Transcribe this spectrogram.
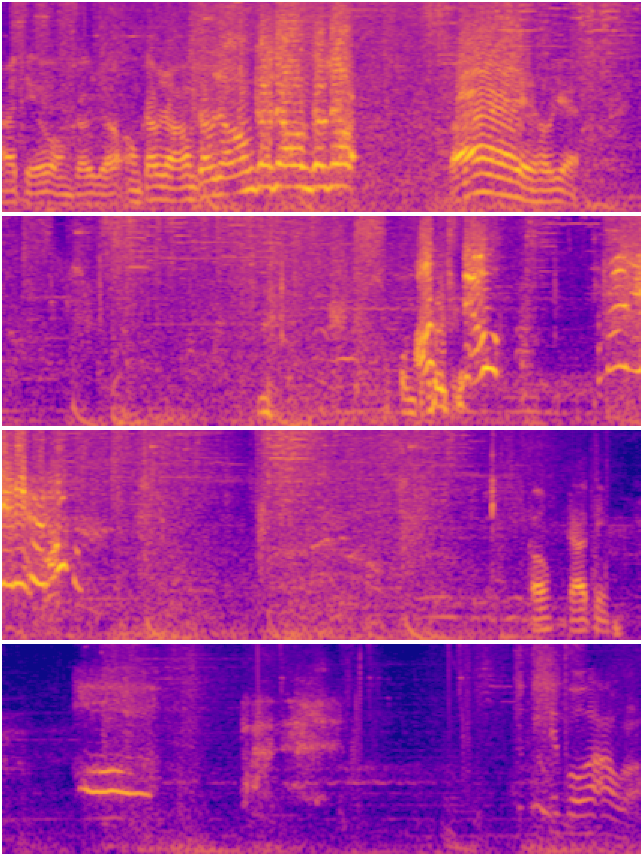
아 대요 엉가져 엉가져 엉가져 엉가져 엉가져 에이 거기야 엉가져 어 대하팅 대박 아우라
